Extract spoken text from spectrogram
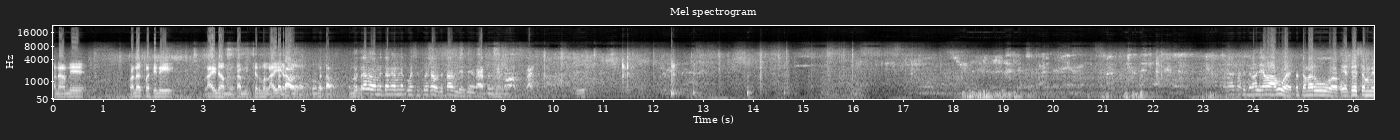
અને અમે વનસ્પતિની લાવીને મોટા મિક્સરમાં લાવી બતાવો. બતાવો અમે તમે અમને કોશિશ બતાવો તો સારું પાસે દવા લેવા આવવું હોય તો તમારું એડ્રેસ તમને.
